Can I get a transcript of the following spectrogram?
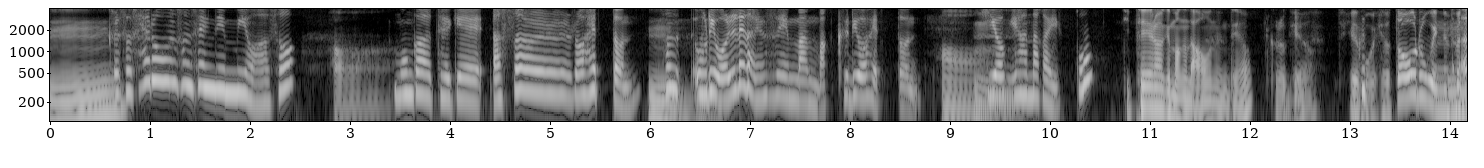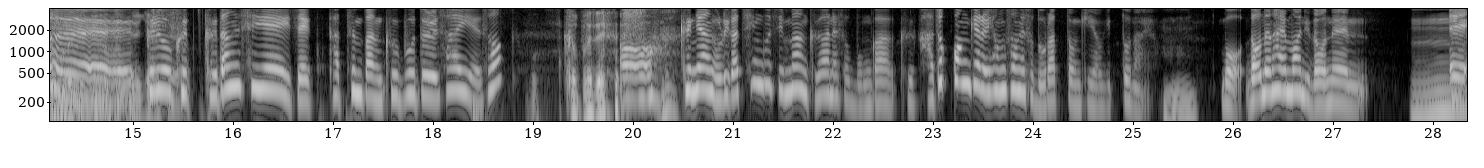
음. 그래서 새로운 선생님이 와서 어. 뭔가 되게 낯설어 했던 음. 선- 우리 원래 담임 선생님만 막 그리워했던 어, 음. 기억이 하나가 있고 디테일하게 막 나오는데요. 그러게요. 되게 뭐 계속 떠오르고 있는 표정으로 예, 지금 예, 예. 얘기하세요. 그리고 그, 그 당시에 이제 같은 반 그부들 사이에서 그분들 어, 그냥 우리가 친구지만 그 안에서 뭔가 그 가족 관계를 형성해서 놀았던 기억이 또 나요. 음. 뭐 너는 할머니, 너는 음. 애,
